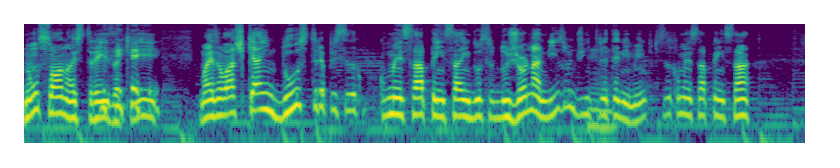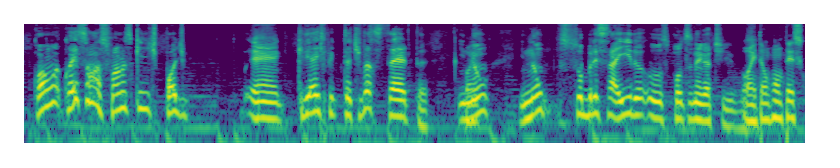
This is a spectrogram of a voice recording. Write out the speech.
Não só nós três aqui, mas eu acho que a indústria precisa começar a pensar, a indústria do jornalismo de entretenimento precisa começar a pensar qual- quais são as formas que a gente pode é, criar a expectativa certa e não, e não sobressair os pontos negativos. Ou então context-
